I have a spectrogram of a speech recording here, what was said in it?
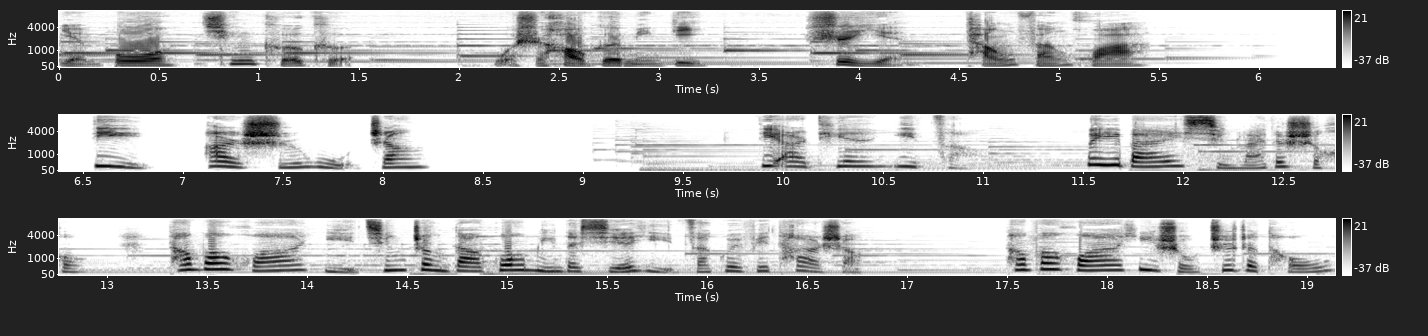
演播青可可。我是浩哥明帝，饰演唐繁华。第二十五章。第二天一早，魏一白醒来的时候，唐繁华已经正大光明的斜倚在贵妃榻上。唐繁华一手支着头。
